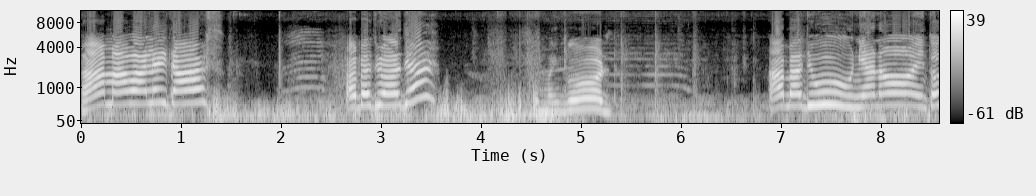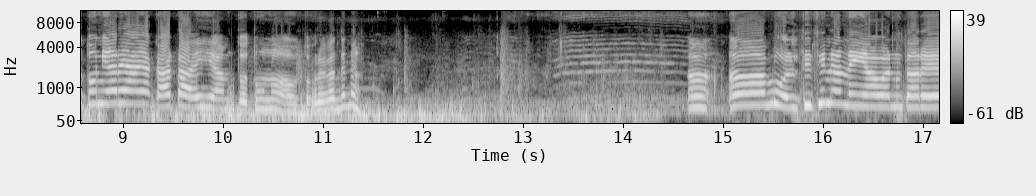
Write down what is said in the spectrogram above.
Mama walay tas. Apa aja? Oh my god. Ah baju ni ano itu tuh ni area yang kata ih am tuh tuh no auto mereka dina. Ah ah bolti sih na eh, eh, nih awan utare.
